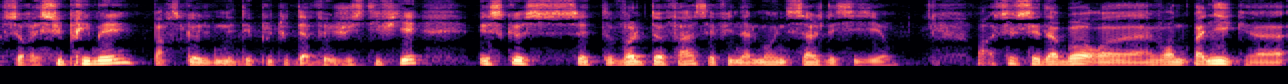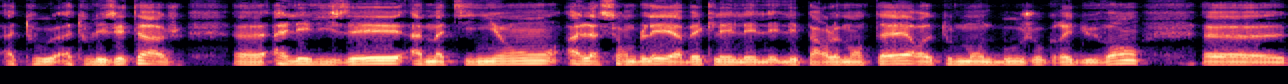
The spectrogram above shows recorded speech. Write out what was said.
serait supprimé parce qu'il n'était plus tout à fait justifié. Est-ce que cette volte-face est finalement une sage décision? Bah, c'est d'abord euh, un vent de panique euh, à, tous les étages, à l'Élysée, à Matignon, à l'Assemblée avec les, parlementaires, tout le monde bouge au gré du vent. Il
